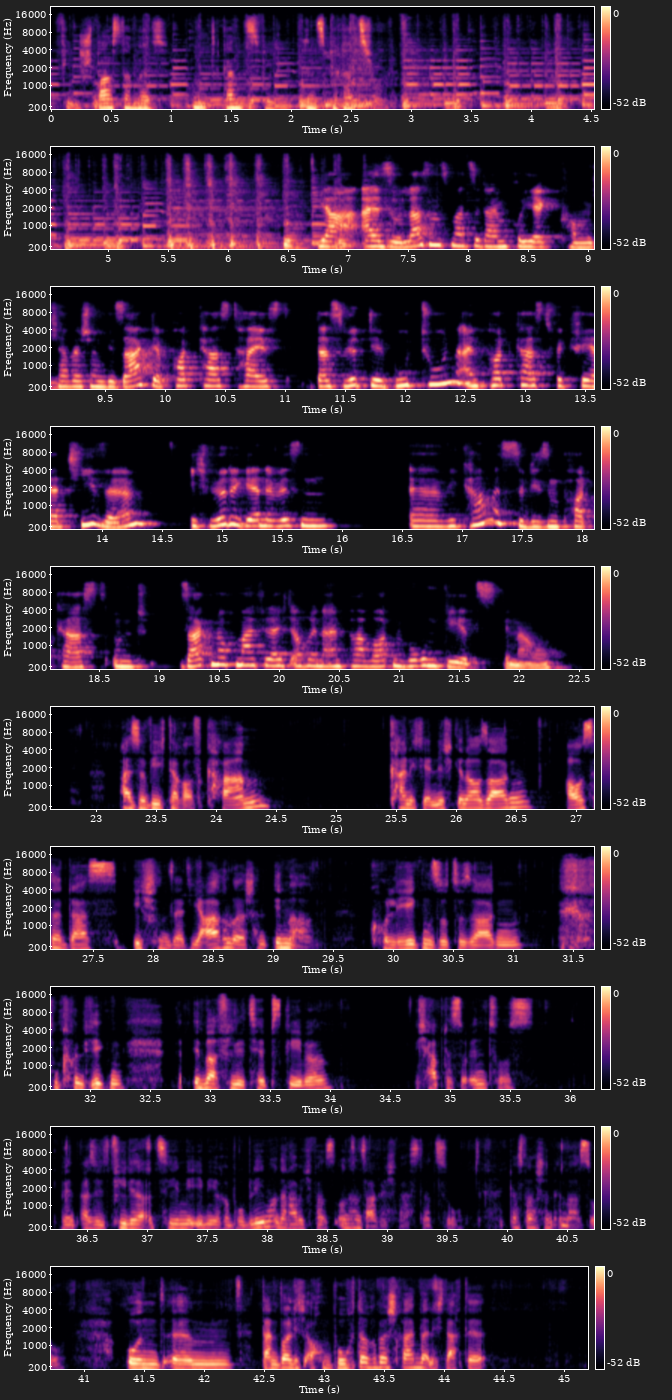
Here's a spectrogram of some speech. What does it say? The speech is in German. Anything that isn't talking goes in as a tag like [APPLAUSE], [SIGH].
Viel Spaß damit und ganz viel Inspiration. Ja, also lass uns mal zu deinem Projekt kommen. Ich habe ja schon gesagt, der Podcast heißt Das wird dir gut tun, ein Podcast für Kreative. Ich würde gerne wissen, äh, wie kam es zu diesem Podcast und sag noch mal vielleicht auch in ein paar Worten, worum geht's genau? Also wie ich darauf kam, kann ich dir nicht genau sagen, außer dass ich schon seit Jahren oder schon immer Kollegen sozusagen, [LAUGHS] Kollegen immer viel Tipps gebe. Ich habe das so intus also viele erzählen mir eben ihre Probleme und dann habe ich was und dann sage ich was dazu. Das war schon immer so. Und ähm, dann wollte ich auch ein Buch darüber schreiben, weil ich dachte,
